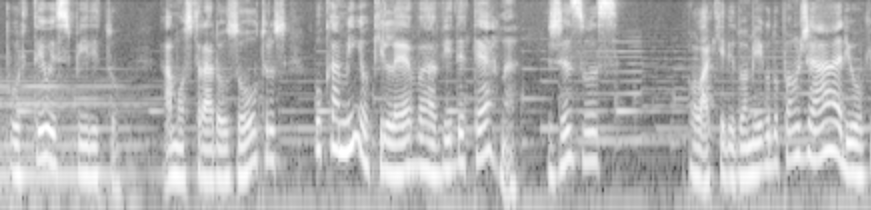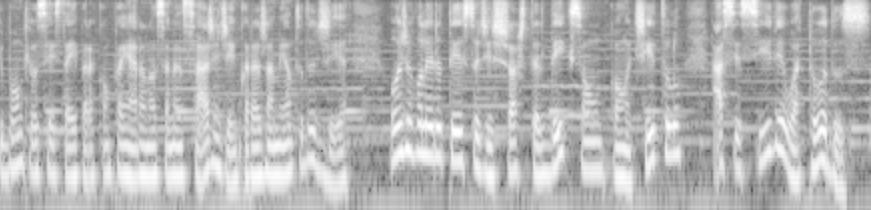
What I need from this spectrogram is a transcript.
por teu Espírito a mostrar aos outros o caminho que leva à vida eterna, Jesus. Olá, querido amigo do Pão Diário, que bom que você está aí para acompanhar a nossa mensagem de encorajamento do dia. Hoje eu vou ler o texto de Shoster Dixon com o título Acessível a Todos.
